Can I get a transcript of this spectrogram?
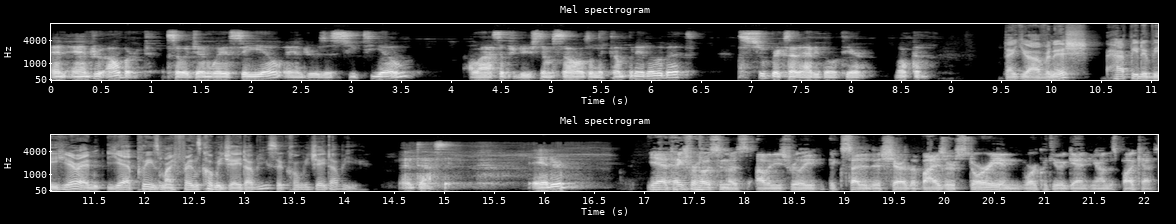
and Andrew Albert. So Jian Wei is CEO, Andrew is a CTO. I'll ask them to introduce themselves and the company a little bit. Super excited to have you both here. Welcome. Thank you, Avanish. Happy to be here. And yeah, please, my friends call me JW, so call me JW. Fantastic. Andrew? Yeah, thanks for hosting us, Avanish. Really excited to share the VIIZR story and work with you again here on this podcast.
